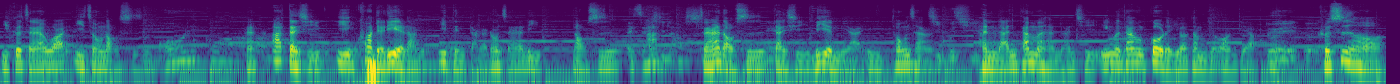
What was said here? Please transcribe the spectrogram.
一个在我一中老师，哦，你看，啊，但是伊看到你的人，一定大家都知影你。老师，他想要老师，但是你的名，通常记不起，很难，他们很难记，因为他们过了以后，他们就忘掉。对对。可是哈，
